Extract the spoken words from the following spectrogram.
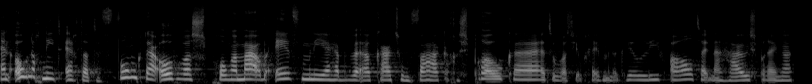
en ook nog niet echt dat de vonk daarover was gesprongen. Maar op een of andere manier hebben we elkaar toen vaker gesproken. En toen was hij op een gegeven moment ook heel lief. Altijd naar huis brengen.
